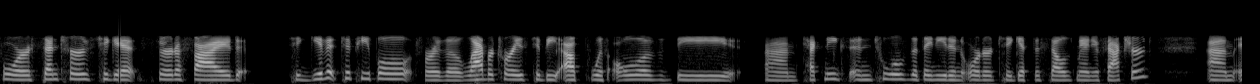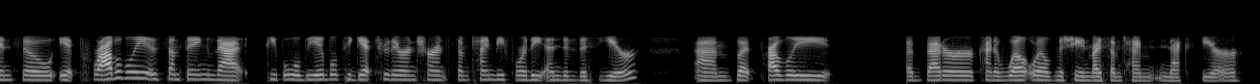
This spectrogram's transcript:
for centers to get certified to give it to people, for the laboratories to be up with all of the um, techniques and tools that they need in order to get the cells manufactured. Um, and so it probably is something that people will be able to get through their insurance sometime before the end of this year, um, but probably a better kind of well oiled machine by sometime next year.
